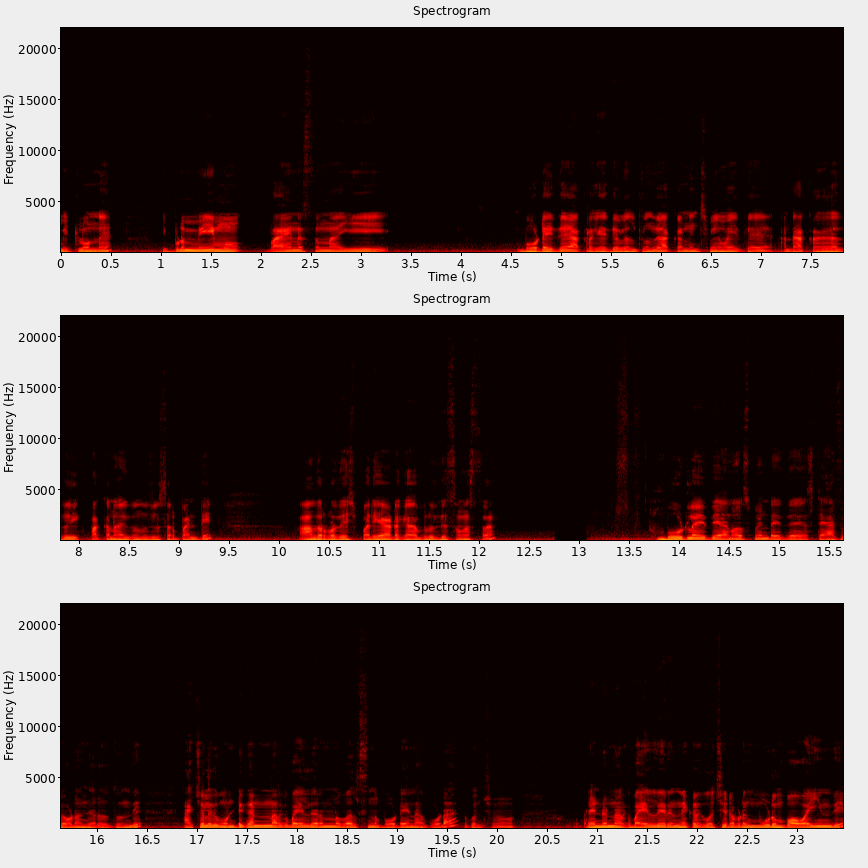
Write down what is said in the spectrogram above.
మెట్లు ఉన్నాయి. ఇప్పుడు మేము ప్రయాణిస్తున్న ఈ బోట్ అయితే అక్కడికైతే వెళ్తుంది. అక్కడ నుంచి మేమైతే అంటే అక్కడ కాదు ఇక పక్కన అయితే ఉంది చూసారు పంటి. ఆంధ్రప్రదేశ్ పర్యాటక అభివృద్ధి సంస్థ. బోట్లో అయితే అనౌన్స్మెంట్ అయితే స్టాఫ్ ఇవ్వడం జరుగుతుంది. యాక్చువల్లీ ఇది ఒంటి గంటన్నరకు బయలుదేరవలసిన బోట్ అయినా కూడా కొంచెం రెండున్నరకు బయలుదేరింది. ఇక్కడికి వచ్చేటప్పటికి మూడు పావు అయింది.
